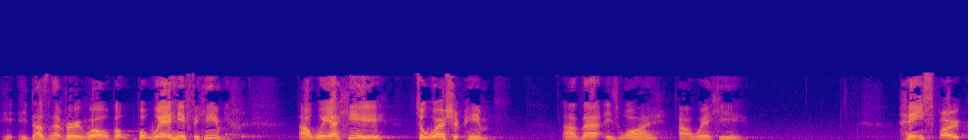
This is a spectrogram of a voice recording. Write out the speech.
he, he, does that very well. But, but we're here for Him. Uh, we are here to worship Him. Uh, that is why uh, we're here. He spoke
